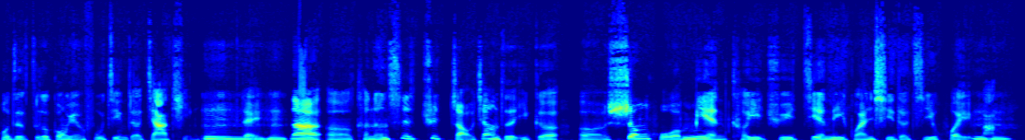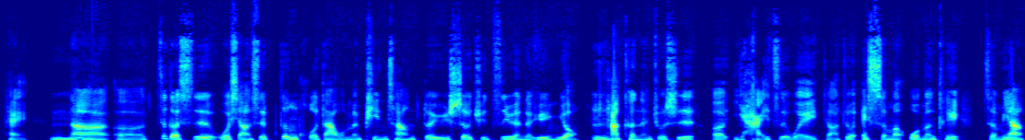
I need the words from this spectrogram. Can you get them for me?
或者这个公园附近的家庭，嗯嗯，对，那呃可能是去找这样的一个呃生活面可以去建立关系的机会吧，嘿。那呃，这个是我想是更扩大我们平常对于社区资源的运用，嗯，它可能就是呃以孩子为角，就哎什么我们可以怎么样。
